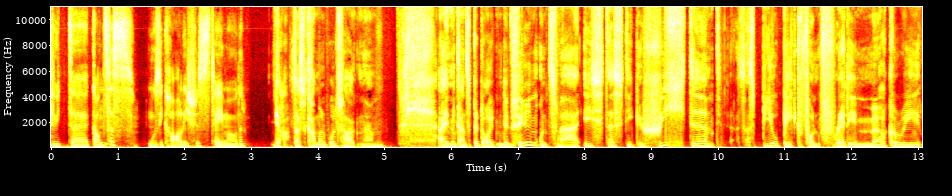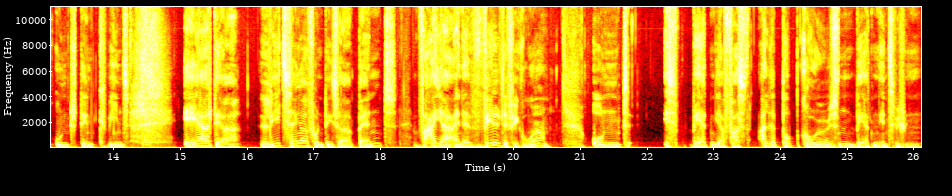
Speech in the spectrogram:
heute ein ganzes musikalisches Thema, oder? Ja, das kann man wohl sagen. Ja. Einen ganz bedeutenden Film und zwar ist das die Geschichte, das Biopic von Freddie Mercury und den Queens. Er, der Leadsänger von dieser Band, war ja eine wilde Figur und es werden ja fast alle Popgrößen werden inzwischen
